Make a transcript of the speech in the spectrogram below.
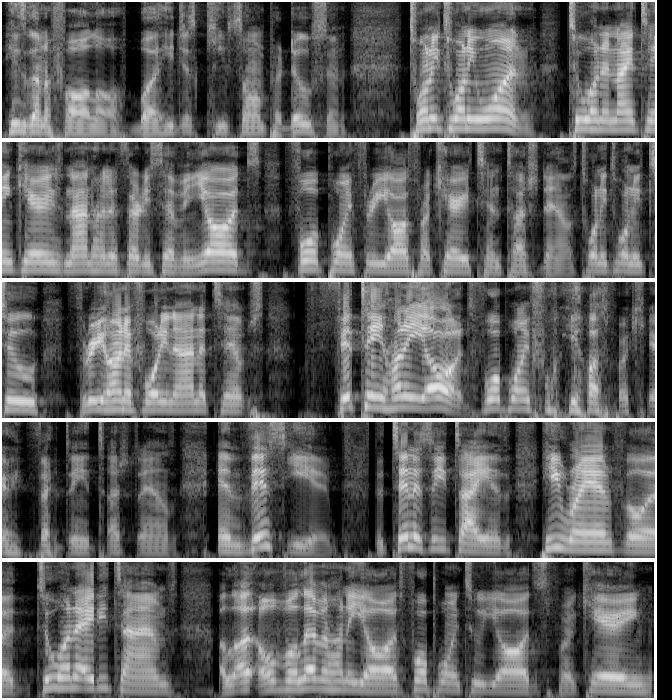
He's gonna fall off, but he just keeps on producing. 2021, 219 carries, 937 yards, 4.3 yards per carry, 10 touchdowns. 2022, 349 attempts, 1,500 yards, 4.4 yards per carry, 13 touchdowns. And this year, the Tennessee Titans, he ran for 280 times, over 1,100 yards, 4.2 yards per carry,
